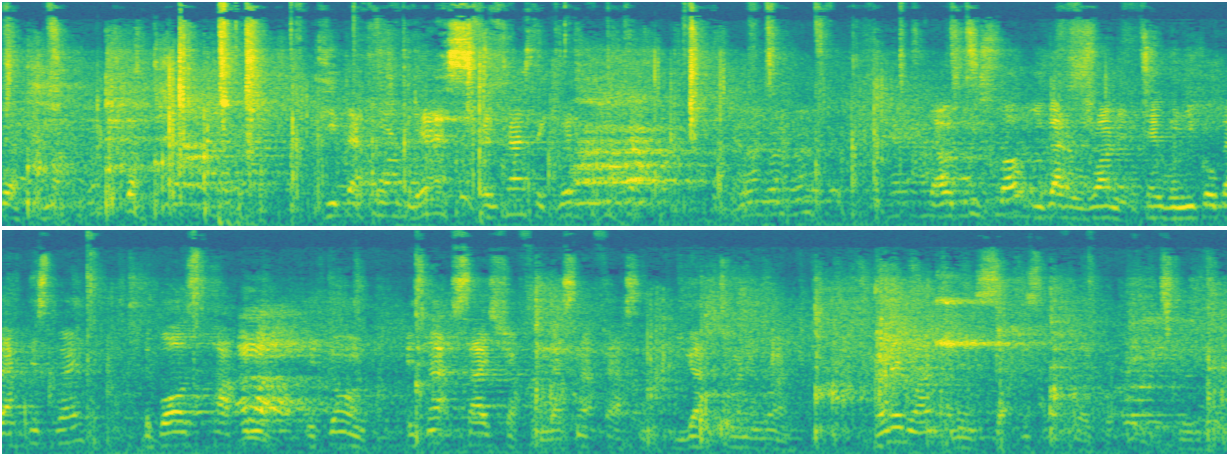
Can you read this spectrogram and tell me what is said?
Yeah, come on. Go. Keep that form. Yes, fantastic. Good. Run, run, run. That was too slow. You gotta run it. Okay, when you go back this way, the ball's popping up. Ah. It's going. It's not side shuffling. That's not fast enough. You gotta turn and run. Turn and run, and then set this left leg there. It's really good.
